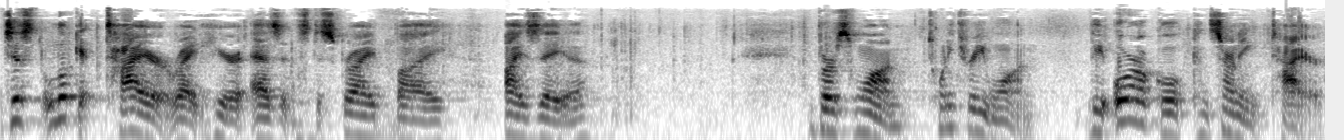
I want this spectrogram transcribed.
Just look at Tyre right here as it's described by Isaiah verse 1, 23 1. The oracle concerning Tyre.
